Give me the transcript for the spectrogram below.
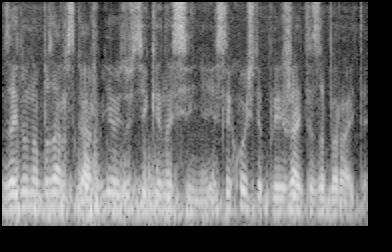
зайду на базар, скажу, є ось стільки насіння. Якщо хочете, приїжджайте, забирайте.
